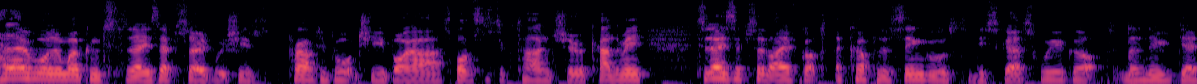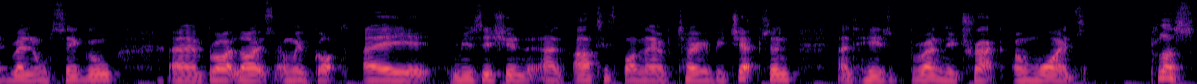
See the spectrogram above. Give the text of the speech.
Hello, everyone, and welcome to today's episode, which is proudly brought to you by our sponsors, the Catan Shoe Academy. Today's episode, I've got a couple of singles to discuss. We've got the new Dead Reynolds single, um, Bright Lights, and we've got a musician and artist by the name of Toby Jepson and his brand new track, Unwind. Plus,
